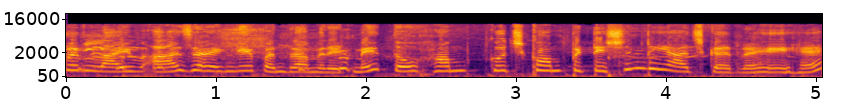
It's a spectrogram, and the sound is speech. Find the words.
पर लाइव आ जाएँगे पंद्रह मिनट में तो हम कुछ कंपटीशन भी आज कर रहे हैं।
